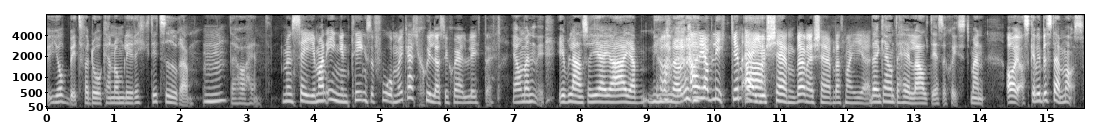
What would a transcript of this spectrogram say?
jobbigt för då kan de bli riktigt sura. Mm. Det har hänt. Men säger man ingenting så får man ju kanske skylla sig själv lite. Ja men ibland så ger jag arga miner. Arga blicken Ja. är ju känd, den är känd att man ger. Den kanske inte heller alltid är så schysst men ja, ja, ska vi bestämma oss?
